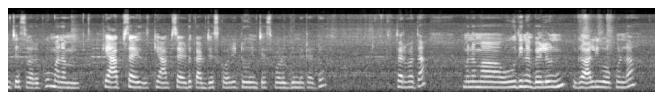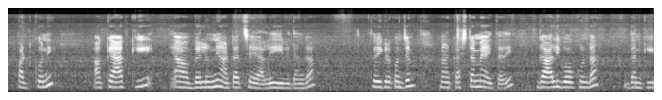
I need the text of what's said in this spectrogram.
ఇంచెస్ వరకు మనం cap size cap side cut చేసుకోవాలి టూ ఇంచెస్ పొడుగు ఉండేటట్టు తర్వాత మనం ఆ ఊదిన బెలూన్ గాలి పోకుండా పట్టుకొని ఆ క్యాప్కి ఆ బెలూన్ని అటాచ్ చేయాలి ఈ విధంగా. సో ఇక్కడ కొంచెం మనకు కష్టమే అవుతుంది గాలి పోకుండా దానికి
